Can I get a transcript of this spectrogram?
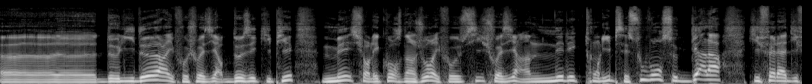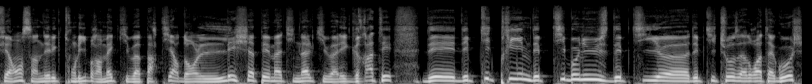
deux leaders, il faut choisir deux équipiers, mais sur les courses d'un jour, il faut aussi choisir un électron libre. C'est souvent ce gars-là qui fait la différence, un électron libre, un mec qui va partir dans l'échappée matinale, qui va aller gratter des, petites primes, des petits bonus, des petits euh, des petites choses à droite à gauche.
